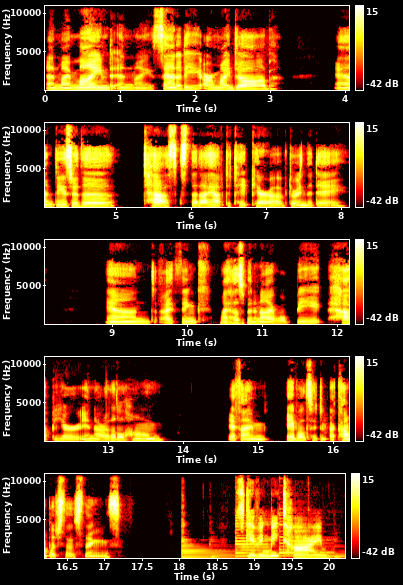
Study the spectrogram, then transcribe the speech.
and my mind and my sanity are my job. And these are the tasks that I have to take care of during the day. And I think my husband and I will be happier in our little home if I'm able to accomplish those things. It's giving me time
